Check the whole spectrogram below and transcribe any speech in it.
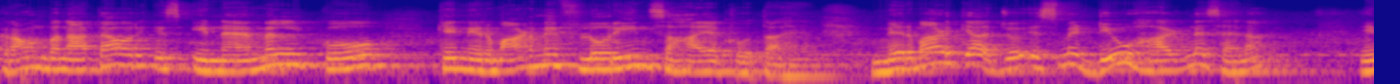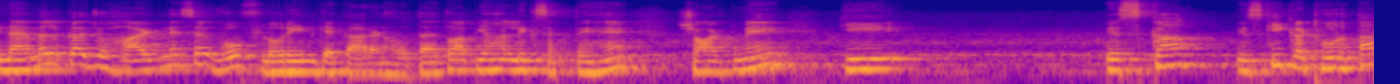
क्राउन बनाता है और इस इनेमल को के निर्माण में फ्लोरीन सहायक होता है। निर्माण क्या? जो इसमें ड्यू हार्डनेस है ना इनेमल का जो हार्डनेस है, वो फ्लोरीन के कारण होता है। तो आप यहाँ लिख सकते हैं शॉर्ट में कि इसका, इसकी कठोरता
